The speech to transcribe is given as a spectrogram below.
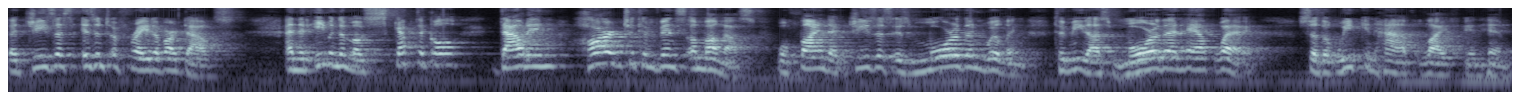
that Jesus isn't afraid of our doubts and that even the most skeptical, doubting, hard to convince among us will find that Jesus is more than willing to meet us more than halfway so that we can have life in him.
